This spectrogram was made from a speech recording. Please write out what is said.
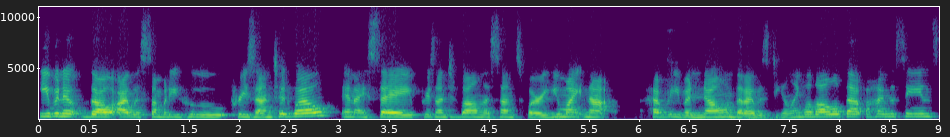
even though I was somebody who presented well, and I say presented well in the sense where you might not have even known that I was dealing with all of that behind the scenes,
